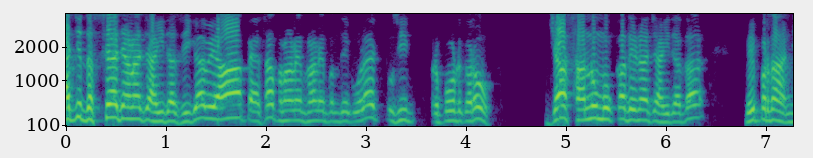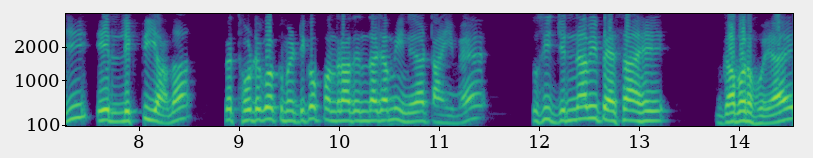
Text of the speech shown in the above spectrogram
ਅੱਜ ਦੱਸਿਆ ਜਾਣਾ ਚਾਹੀਦਾ ਸੀਗਾ ਵੀ ਆਹ ਪੈਸਾ ਫਲਾਣੇ ਫਲਾਣੇ ਬੰਦੇ ਕੋਲ ਹੈ ਤੁਸੀਂ ਰਿਪੋਰਟ ਕਰੋ। ਜਾਂ ਸਾਨੂੰ ਮੌਕਾ ਦੇਣਾ ਚਾਹੀਦਾ ਤਾਂ ਵੀ ਪ੍ਰਧਾਨ ਜੀ ਇਹ ਲਿਖਤੀ ਆਂਦਾ ਵੀ ਤੁਹਾਡੇ ਕੋਲ ਕਮੇਟੀ ਕੋਲ 15 ਦਿਨ ਦਾ ਜਾਂ ਮਹੀਨੇ ਦਾ ਟਾਈਮ ਹੈ। ਤੁਸੀਂ ਜਿੰਨਾ ਵੀ ਪੈਸਾ ਇਹ ਗਬਨ ਹੋਇਆ ਹੈ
